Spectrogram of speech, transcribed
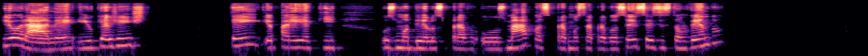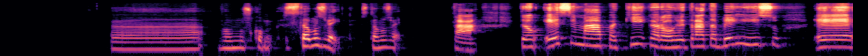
piorar, né? E o que a gente tem, eu parei aqui os modelos para os mapas para mostrar para vocês. Vocês estão vendo? Uh, vamos, estamos vendo, estamos vendo. Tá. Então, esse mapa aqui, Carol, retrata bem isso é,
